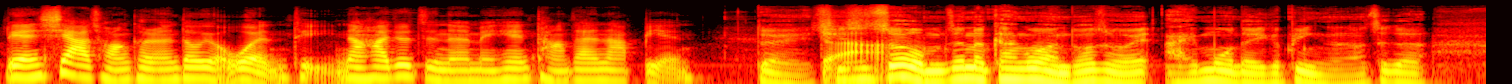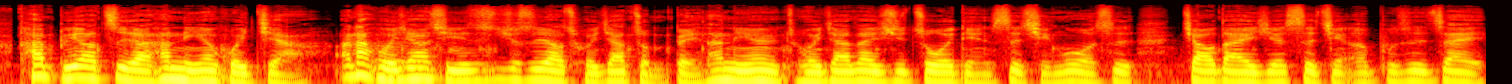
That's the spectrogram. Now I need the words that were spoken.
连下床可能都有问题，那他就只能每天躺在那边。对，其实所以我们真的看过很多所谓癌末的一个病人啊，这个他不要治疗，他宁愿回家啊。他回家其实就是要回家准备，他宁愿回家再去做一点事情，或者是交代一些事情，而不是在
